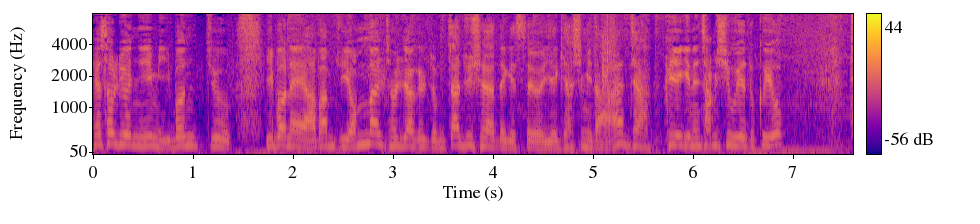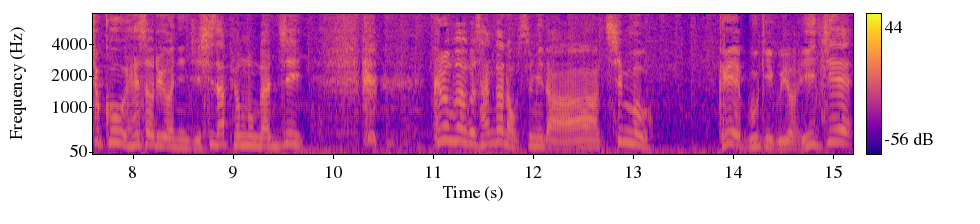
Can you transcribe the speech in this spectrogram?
해설위원님 이번 주 이번에 아밤주 연말 전략을 좀 짜주셔야 되겠어요. 얘기하십니다. 자, 그 얘기는 잠시 후에 듣고요. 축구 해설위원인지 시사평론가인지 그런 거하고 상관없습니다. 침묵 그게 무기고요. 이제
